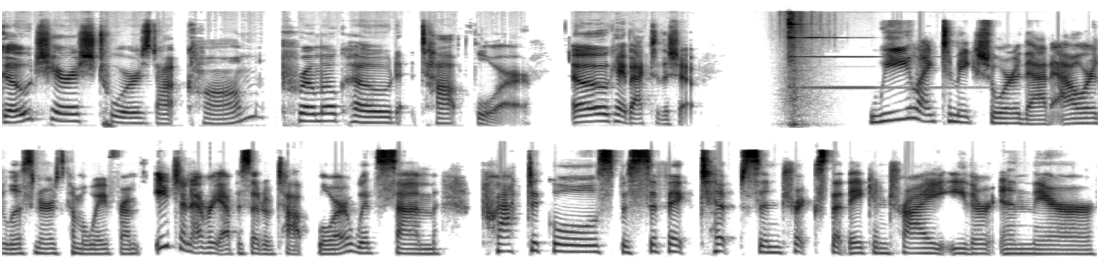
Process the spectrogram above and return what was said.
gocherishtours.com, promo code top floor. Okay, back to the show. We like to make sure that our listeners come away from each and every episode of Top Floor with some practical, specific tips and tricks that they can try either in their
